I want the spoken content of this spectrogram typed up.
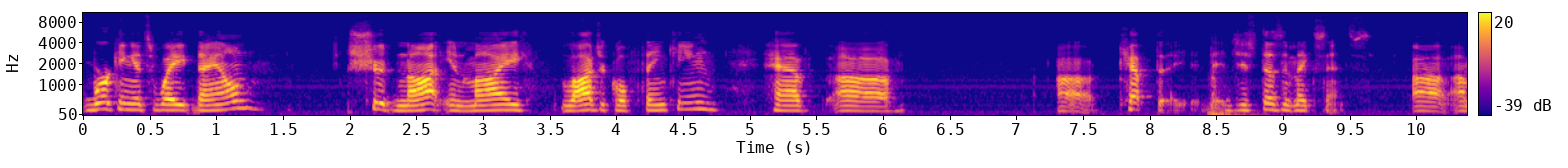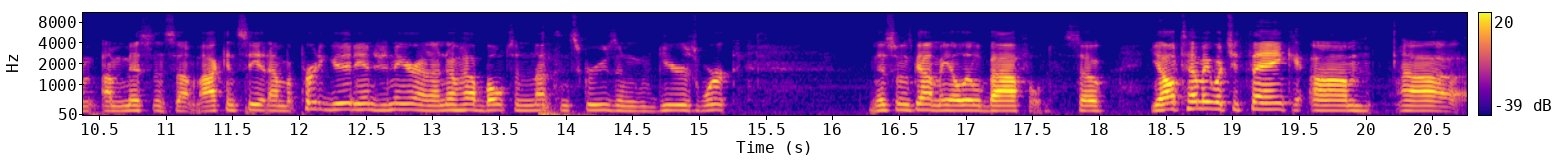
working its way down should not, in my logical thinking, have uh, uh, kept, it just doesn't make sense. Uh, I'm, I'm missing something. I can see it. I'm a pretty good engineer and I know how bolts and nuts and screws and gears work. And this one's got me a little baffled. So y'all tell me what you think. Um, uh,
